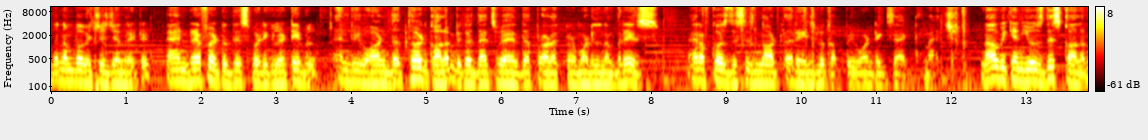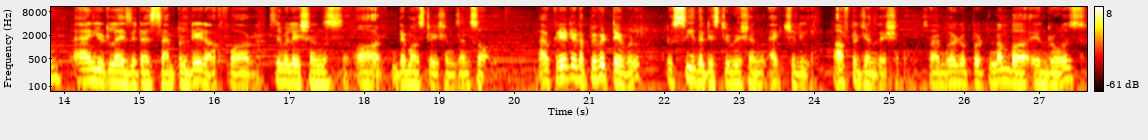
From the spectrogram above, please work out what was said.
the number which is generated and refer to this particular table. And we want the third column because that's where the product or model number is. And of course, this is not a range lookup. We want exact match. Now we can use this column and utilize it as sample data for simulations or demonstrations and so on. I've created a pivot table to see the distribution actually after generation. So I'm going to put number in rows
